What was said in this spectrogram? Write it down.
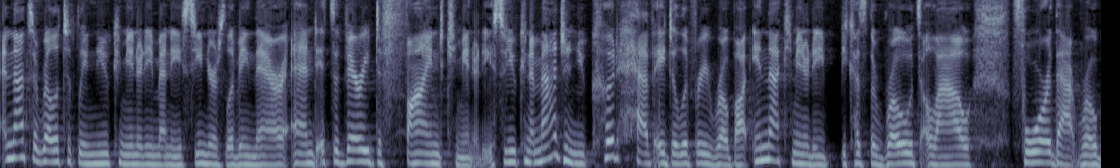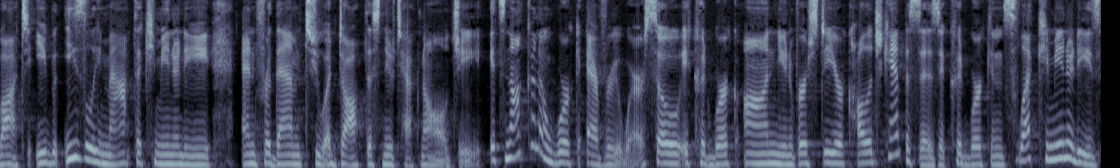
And that's a relatively new community, many seniors living there. And it's a very defined community. So you can imagine you could have a delivery robot in that community because the roads allow for that robot to e- easily map the community and for them to adopt the this new technology. It's not going to work everywhere. So it could work on university or college campuses. It could work in select communities.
